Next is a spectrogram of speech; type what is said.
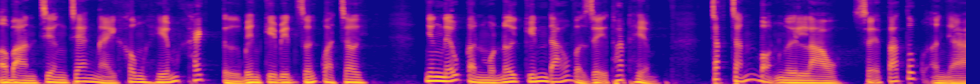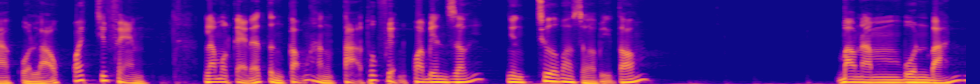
Ở bàn chiêng trang này không hiếm khách Từ bên kia biên giới qua chơi. Nhưng nếu cần một nơi kín đáo và dễ thoát hiểm, Chắc chắn bọn người Lào Sẽ tá túc ở nhà của lão Quách Chí Phèn, Là một kẻ đã từng cõng hàng tạ thuốc phiện qua biên giới. Nhưng chưa bao giờ bị tóm Bao năm buôn bán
